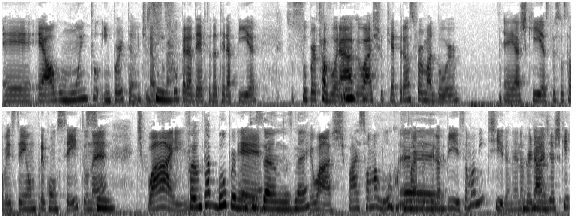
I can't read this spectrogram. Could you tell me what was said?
é, é algo muito importante, né? Eu Sim. sou super adepta da terapia, sou super favorável, eu acho que é transformador. É, acho que as pessoas talvez tenham um preconceito, né? Sim. Tipo, ai, Foi um tabu por muitos anos, né? eu acho, tipo, é só maluco que É. vai pra terapia. Isso é uma mentira, né? Na verdade, acho que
